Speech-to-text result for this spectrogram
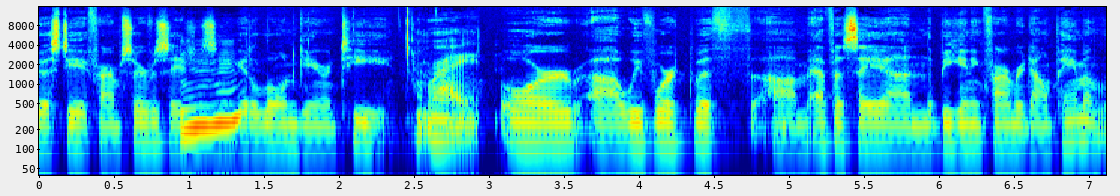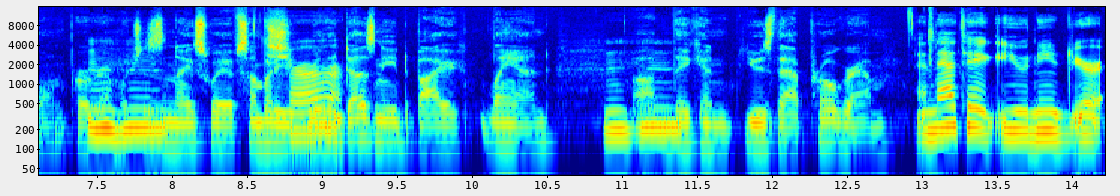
USDA Farm Service Agency Mm-hmm. and get a loan guarantee, Right. or uh, we've worked with um, FSA on the Beginning Farmer Down Payment Loan Program, which is a nice way if somebody Mm-hmm. Sure. Mm-hmm. really does need to buy land, um, they can use that program. And that take you need your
